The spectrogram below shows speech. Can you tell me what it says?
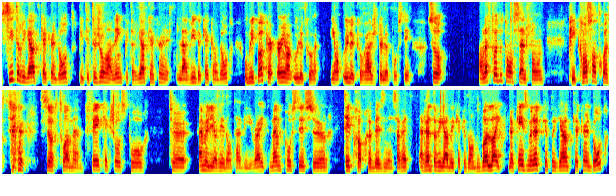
si tu regardes quelqu'un d'autre, puis tu es toujours en ligne, puis tu regardes quelqu'un, la vie de quelqu'un d'autre, oublie pas qu'eux, ils ont, eu le ils ont eu le courage de le poster. So, enlève-toi de ton cell phone, puis concentre-toi sur toi-même. Fais quelque chose pour te améliorer dans ta vie, right? Même poster sur tes propres business. Arrête, arrête de regarder quelqu'un d'autre. Va like. Le 15 minutes que tu regardes quelqu'un d'autre,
